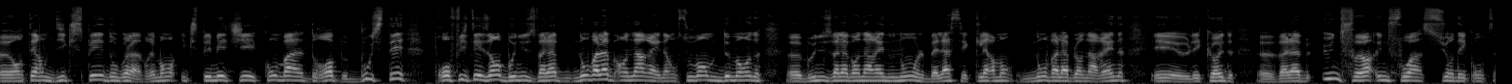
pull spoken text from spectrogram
euh, en termes d'XP. Donc voilà, vraiment XP métier, combat, drop, boosté. Profitez-en, bonus valable, non valable en arène. Hein. Souvent on me demande euh, bonus valable en arène ou non. Ben là c'est clairement non valable en arène. Et euh, les codes euh, valables une fois, une fois sur des comptes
